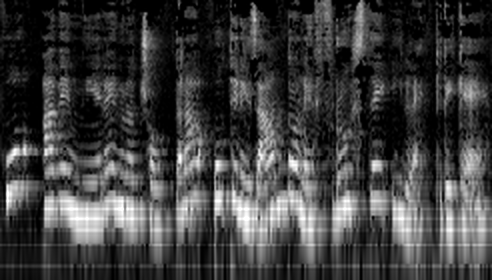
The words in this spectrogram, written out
può avvenire in una ciotola utilizzando le fruste elettriche.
